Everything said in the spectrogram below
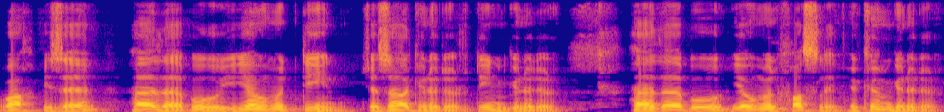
vah bize hâzâ bu yevmüddin ceza günüdür, din günüdür. Hâzâ bu yevmül fasli hüküm günüdür.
